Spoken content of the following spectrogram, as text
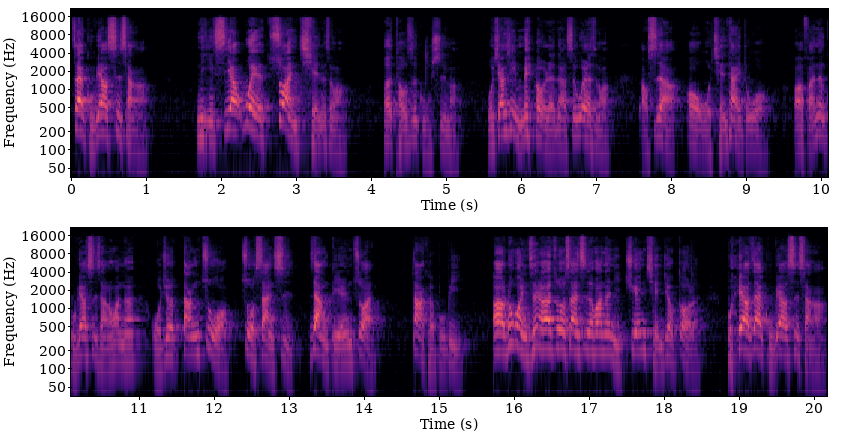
在股票市场啊，你是要为了赚钱什么而投资股市嘛？我相信没有人啊是为了什么？老师啊，哦，我钱太多，哦反正股票市场的话呢，我就当做做善事，让别人赚，大可不必啊。如果你真的要做善事的话呢，你捐钱就够了，不要在股票市场啊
